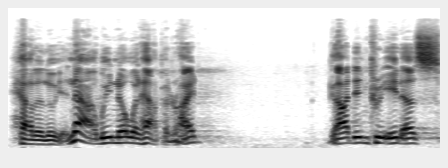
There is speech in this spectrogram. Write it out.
Hallelujah. Now, we know what happened, right? God didn't create us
